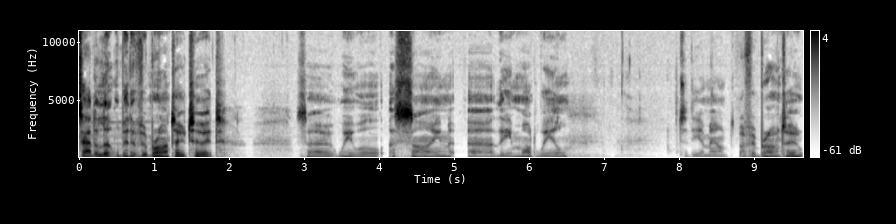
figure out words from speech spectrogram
Let's add a little bit of vibrato to it. So we will assign uh, the mod wheel to the amount of vibrato.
